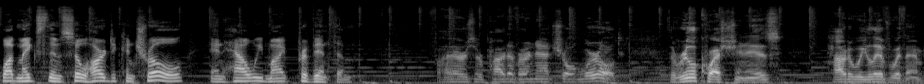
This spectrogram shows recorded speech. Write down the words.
what makes them so hard to control, and how we might prevent them. Fires are part of our natural world. The real question is how do we live with them?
